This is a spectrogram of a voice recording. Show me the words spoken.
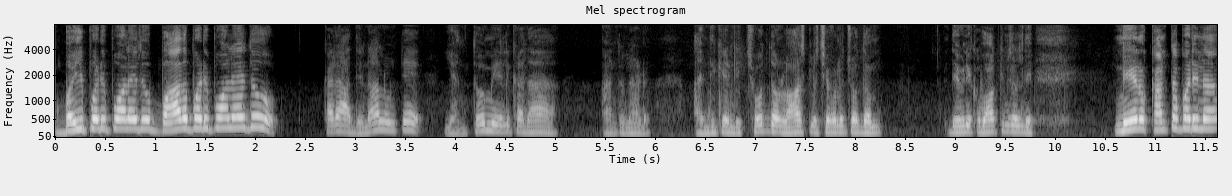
భయపడిపోలేదు బాధపడిపోలేదు. కానీ ఆ దినాలు ఉంటే ఎంతో మేలు కదా అంటున్నాడు. అందుకే అండి చూద్దాం లాస్ట్లో చివరిలో చూద్దాం. దేవుని వాక్యం చదివింది నేను కంటబడిన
